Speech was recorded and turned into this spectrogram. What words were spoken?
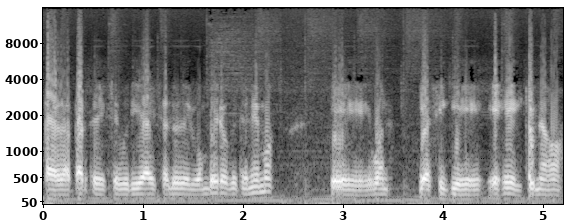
para la parte de seguridad y salud del bombero que tenemos. Eh, bueno, y así que es el que nos,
